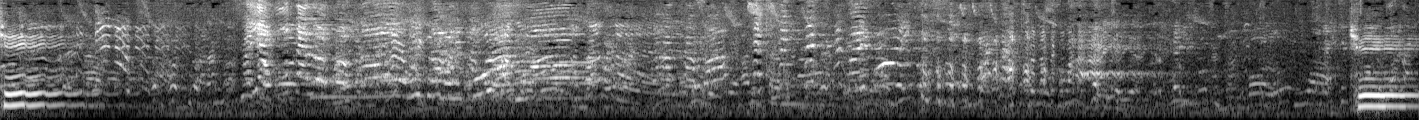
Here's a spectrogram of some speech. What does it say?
Cek. Saya bukan loh. Cek.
